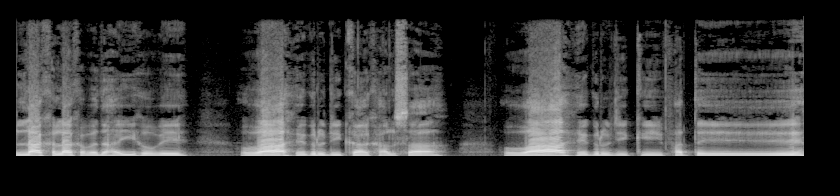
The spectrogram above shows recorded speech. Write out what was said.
ਲੱਖ ਲੱਖ ਵਧਾਈ ਹੋਵੇ। ਵਾਹਿਗੁਰੂ ਜੀ ਕਾ ਖਾਲਸਾ ਵਾਹਿਗੁਰੂ ਜੀ ਕੀ ਫਤਿਹ।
